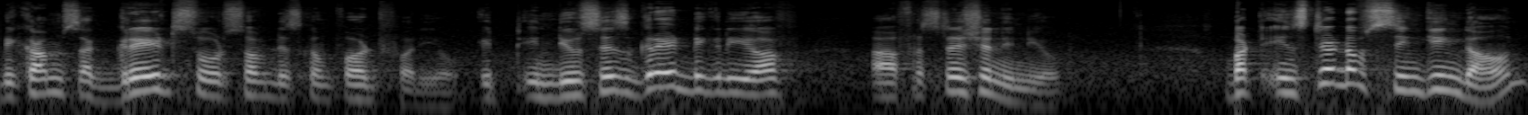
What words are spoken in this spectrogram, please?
becomes a great source of discomfort for you. It induces great degree of uh, frustration in you, but instead of sinking down,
